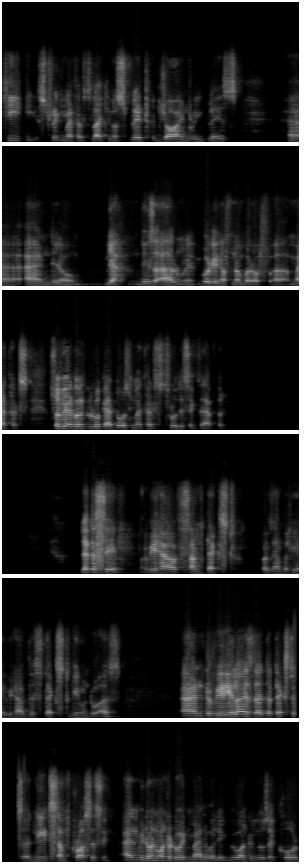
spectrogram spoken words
key string methods like you know split, join, replace, uh, and you know yeah, these are good enough number of uh, methods. So we are going to look at those methods through this example. Let us say we have some text. For example, here we have this text given to us. And we realize that the text uh, needs some processing. And we don't want to do it manually. We want to use a code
